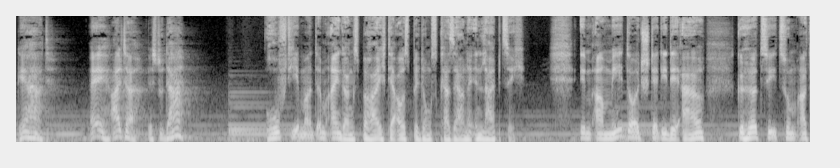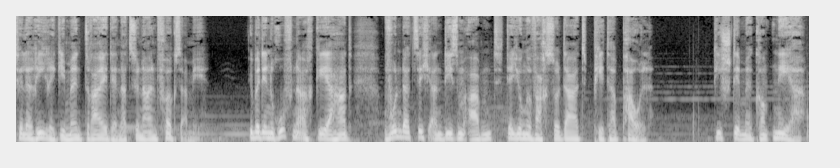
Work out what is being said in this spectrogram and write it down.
Gerhard, hey, Alter, bist du da? ruft jemand im Eingangsbereich der Ausbildungskaserne in Leipzig. Im Armeedeutsch der DDR gehört sie zum Artillerieregiment 3 der Nationalen Volksarmee. Über den Ruf nach Gerhard wundert sich an diesem Abend der junge Wachsoldat Peter Paul. Die Stimme kommt näher.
